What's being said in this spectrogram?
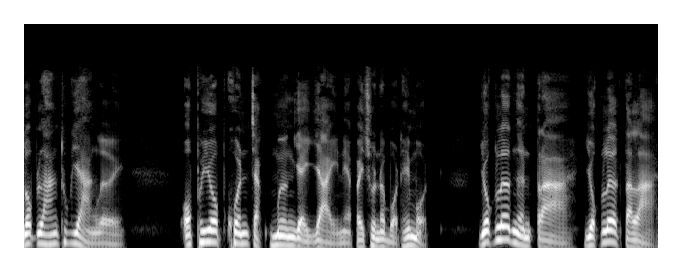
ลบล้างทุกอย่างเลย อพยพคนจากเมืองใหญ่ๆเนี่ยไปชนบทให้หมด ยกเลิกเงินตรา ยกเลิกตลาด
